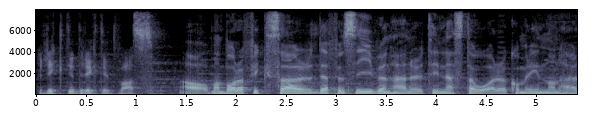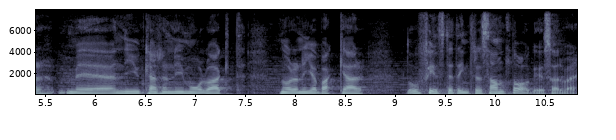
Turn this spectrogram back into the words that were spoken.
riktigt, riktigt vass. Ja, om man bara fixar defensiven här nu till nästa år och kommer in någon här med ny, kanske en ny målvakt, några nya backar. Då finns det ett intressant lag i Söderberg.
